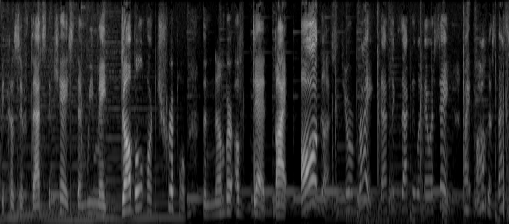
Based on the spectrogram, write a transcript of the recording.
Because if that's the case, then we may double or triple the number of dead by August. You're right. That's exactly what they were saying. By August. That's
